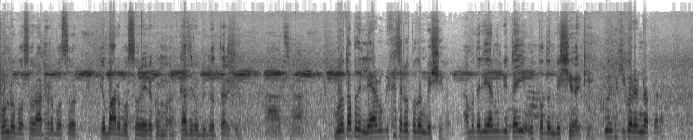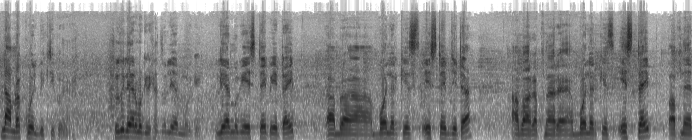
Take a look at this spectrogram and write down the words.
পনেরো বছর আঠারো বছর কেউ বারো বছর এরকম কাজের অভিজ্ঞতা আর কি। আচ্ছা। মূলত আপনাদের লেয়ার মুরগির খাঁচার উৎপাদন বেশি হয়। আমাদের লেয়ার মুরগিটাই উৎপাদন বেশি হয় আর কি। কোয়েল বিক্রি করেন না আপনারা? না আমরা কোয়েল বিক্রি করি না। শুধু লেয়ার মুরগির খাঁচা শুধু লেয়ার মুরগি। লেয়ার মুরগি এস টাইপ এ টাইপ আমরা ব্রয়লার কেস এস টাইপ যেটা আবার আপনার ব্রয়লার কেস এস টাইপ আপনার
